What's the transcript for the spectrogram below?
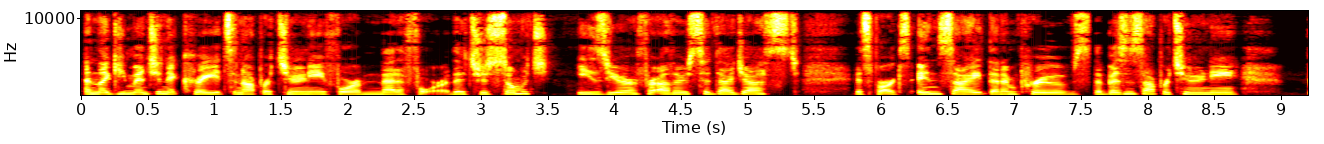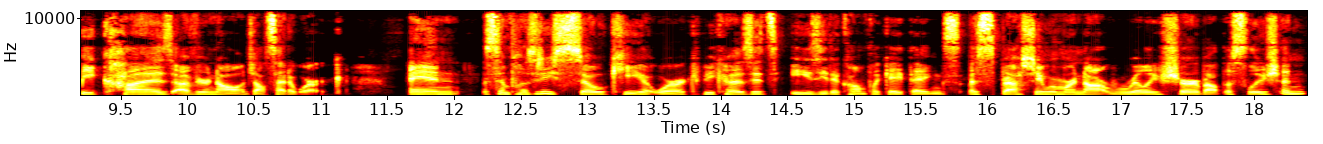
And like you mentioned, it creates an opportunity for a metaphor that's just so much easier for others to digest. It sparks insight that improves the business opportunity because of your knowledge outside of work. And simplicity is so key at work because it's easy to complicate things, especially when we're not really sure about the solution.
